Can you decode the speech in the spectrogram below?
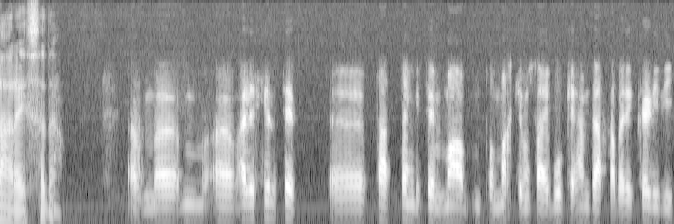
لاره یې څه ده علي خیل صاحب تاسو څنګه چې ما په مخکې مصاحبو کې هم دا خبرې کړې دي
